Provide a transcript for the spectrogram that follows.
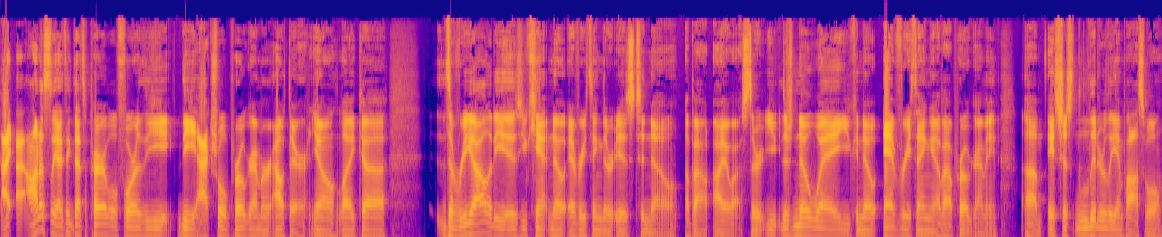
I, I, honestly I think that's a parable for the the actual programmer out there. You know, like. uh the reality is you can't know everything there is to know about iOS. There, you, there's no way you can know everything about programming. Um, it's just literally impossible.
